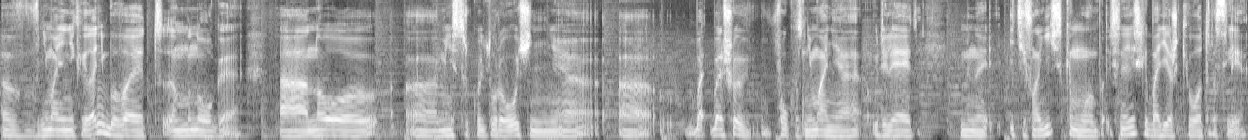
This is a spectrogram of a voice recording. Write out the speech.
Внимания никогда не бывает много, а, но а, министр культуры очень а, большой фокус внимания уделяет именно и технологическому, технологической поддержке отрасли,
